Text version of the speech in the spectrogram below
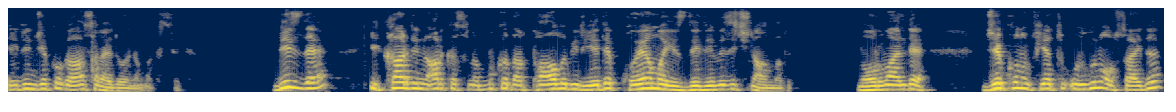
Edin Ceko Galatasaray'da oynamak istedi. Biz de Icardi'nin arkasına bu kadar pahalı bir yedek koyamayız dediğimiz için almadık. Normalde Ceko'nun fiyatı uygun olsaydı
